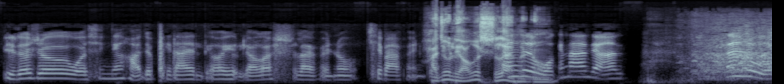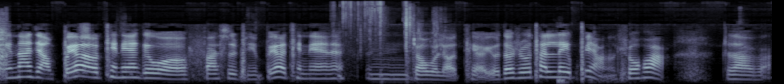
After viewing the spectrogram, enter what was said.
有的时候我心情好就陪他聊一聊个十来分钟、七八分钟。还就聊个十来但分钟。但是我跟他讲，但是我跟他讲，不要天天给我发视频，不要天天嗯找我聊天。有的时候太累，不想说话，知道吧？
